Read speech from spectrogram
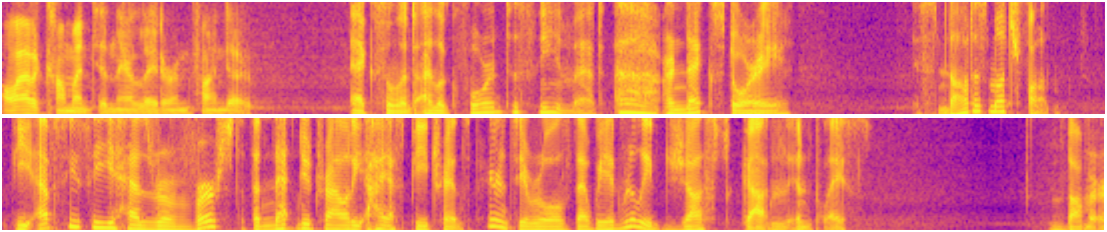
I'll add a comment in there later and find out. Excellent. I look forward to seeing that. Ah, our next story is not as much fun. The FCC has reversed the net neutrality ISP transparency rules that we had really just gotten in place. Bummer.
